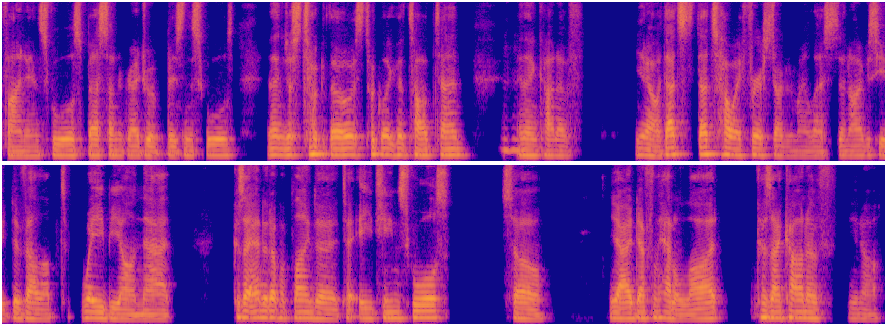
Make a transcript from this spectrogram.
finance schools, best undergraduate business schools, and then just took those, took like the top 10 mm-hmm. and then kind of, you know, that's that's how I first started my list. And obviously it developed way beyond that because I ended up applying to to 18 schools. So yeah, I definitely had a lot because I kind of, you know,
